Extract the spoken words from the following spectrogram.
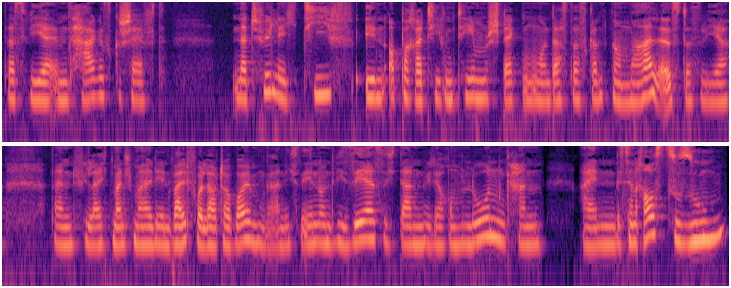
dass wir im Tagesgeschäft natürlich tief in operativen Themen stecken und dass das ganz normal ist, dass wir dann vielleicht manchmal den Wald vor lauter Bäumen gar nicht sehen und wie sehr es sich dann wiederum lohnen kann, ein bisschen rauszuzoomen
